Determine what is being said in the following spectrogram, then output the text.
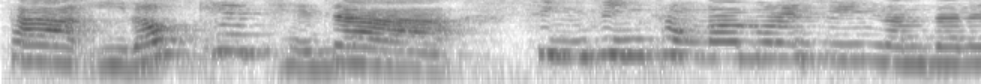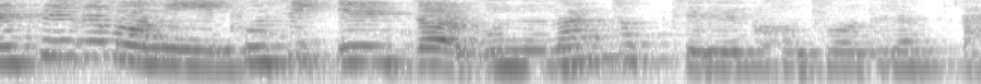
자 이렇게 되자 싱싱청가물의 주인 남자는 슬그머니 부식 1절 운운한 쪽지를 거두어들였다.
